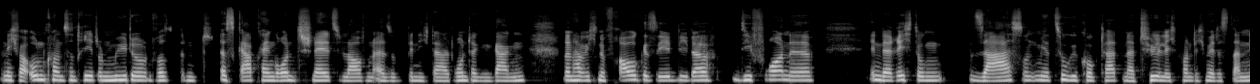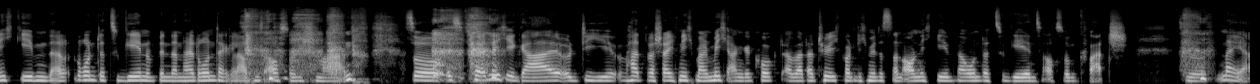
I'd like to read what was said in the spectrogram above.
und ich war unkonzentriert und müde und, und es gab keinen Grund, schnell zu laufen. Also bin ich da halt runtergegangen. Und dann habe ich eine Frau gesehen, die da, die vorne in der Richtung saß und mir zugeguckt hat. Natürlich konnte ich mir das dann nicht geben, da runter zu gehen und bin dann halt runtergelaufen. Ist auch so ein Schmarrn. So, ist völlig egal. Und die hat wahrscheinlich nicht mal mich angeguckt, aber natürlich konnte ich mir das dann auch nicht geben, da runter zu gehen. Ist auch so ein Quatsch. So, naja.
